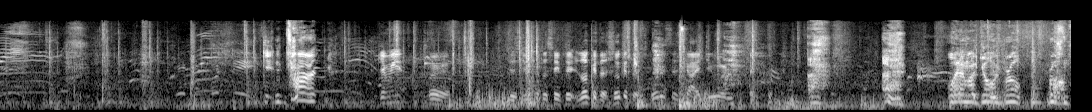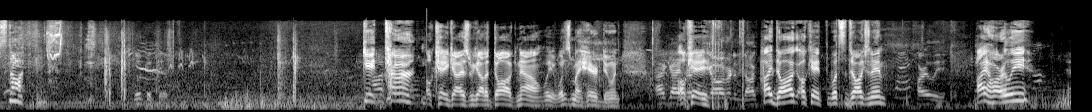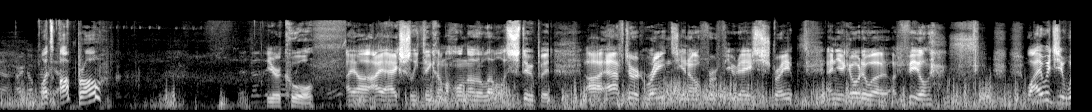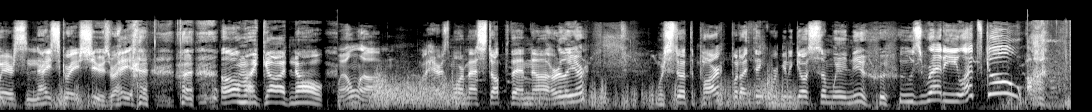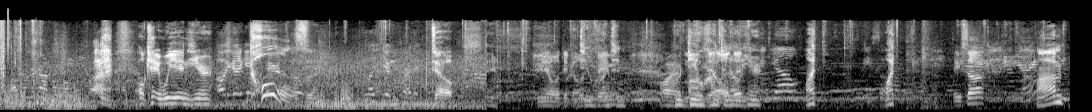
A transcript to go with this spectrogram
Getting turned. Give me. Wait, wait. Just you have the same thing. Look at this. Look at this. What is this guy doing? Where am I going, bro? Bro, I'm stuck. Look at this. Get turned. Okay, guys, we got a dog now. Wait, what is my hair doing? Okay. Go over to the dog. Hi, dog. Okay, what's the dog's name? Harley. Hi, Harley. Yeah. All right, don't What's up, bro? You're cool. I, uh, I actually think I'm a whole nother level of stupid. Uh, after it rains, you know, for a few days straight, and you go to a, a field, why would you wear some nice gray shoes, right? oh my god, no. Well, um, my hair's more messed up than uh, earlier. We're still at the park, but I think we're gonna go somewhere new. Who's ready? Let's go! Ah, okay, we in here. Oh, you gotta get Kohl's. Unless you have credit. Dope. You know what they don't Deal hunting. babe? We're deal Mom, hunting out here. What? What? Lisa? Mom?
